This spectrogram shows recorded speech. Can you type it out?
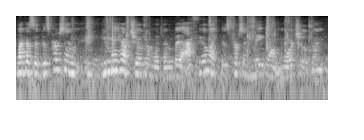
Like I said, this person, you may have children with them, but I feel like this person may want more children.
